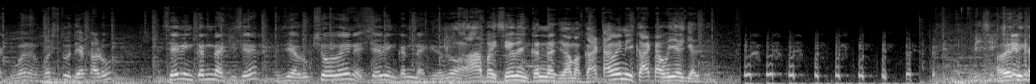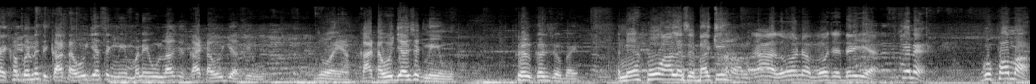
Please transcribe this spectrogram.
એક વસ્તુ દેખાડું. સેવિંગ કરી નાખી છે. જે વૃક્ષો હોય ને સેવિંગ કરી નાખી છે. જો આ ભાઈ સેવિંગ કરી નાખી આમાં કાંટા હોય ને કાંટા વયા ગયા છે. હવે કઈ ખબર નથી કાંટા ઉઈ ગયા છે કે નહીં. મને એવું લાગે કાંટા ઉઈ ગયા છે એવું. જો અહીંયા કાંટા ઉઈ ગયા છે કે નહીં એવું. ફેલ કરજો ભાઈ. અને શું હાલે છે બાકી? હા જો ને મોજે દરિયા. છે ને ગુફામાં.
